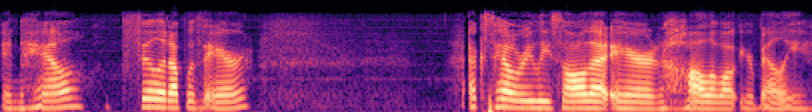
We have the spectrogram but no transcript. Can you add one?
Inhale, fill it up with air. Exhale, release all that air and hollow out your belly,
